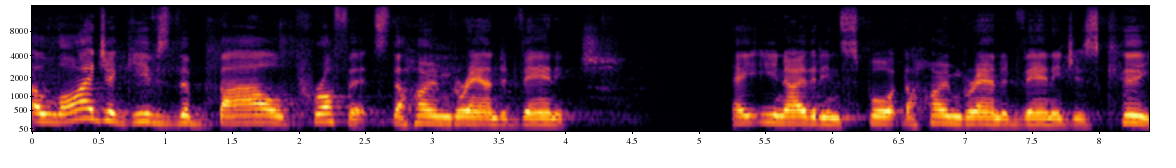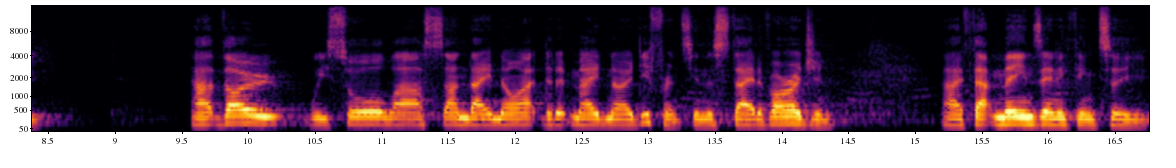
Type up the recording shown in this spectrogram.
Elijah gives the Baal prophets the home ground advantage. You know that in sport, the home ground advantage is key. Uh, though we saw last Sunday night that it made no difference in the state of origin, uh, if that means anything to you.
